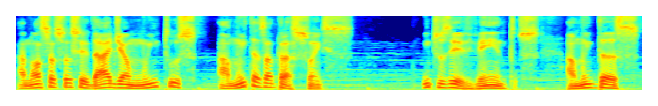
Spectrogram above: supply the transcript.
a nossa sociedade há muitos há muitas atrações, muitos eventos, há muitas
